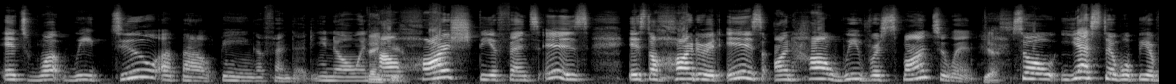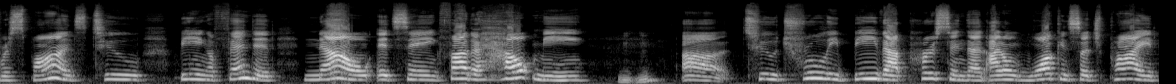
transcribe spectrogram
It's what we do about being offended, you know, and Thank how you. harsh the offense is, is the harder it is on how we respond to it. Yes. So, yes, there will be a response to being offended. Now it's saying, Father, help me mm-hmm. Uh, to truly be that person that I don't walk in such pride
